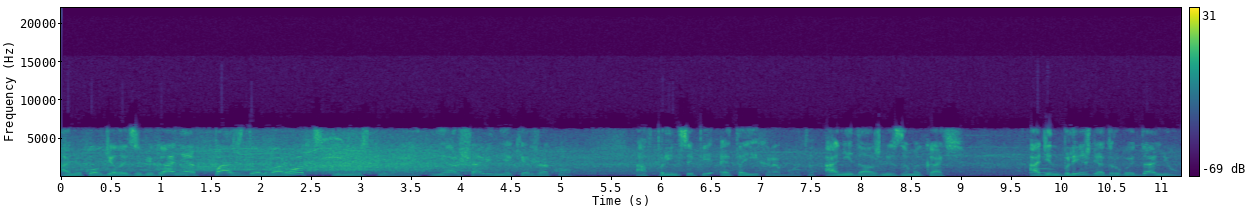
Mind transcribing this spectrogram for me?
Анюков делает забегание, пас вдоль ворот и не успевает. Ни Аршавин, ни Киржаков. А в принципе это их работа. Они должны замыкать один ближний, а другой дальний угол.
